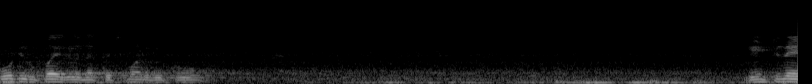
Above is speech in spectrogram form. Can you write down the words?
ಕೋಟಿ ರೂಪಾಯಿಗಳನ್ನು ಖರ್ಚು ಮಾಡಬೇಕು. ಎಂಟನೇ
